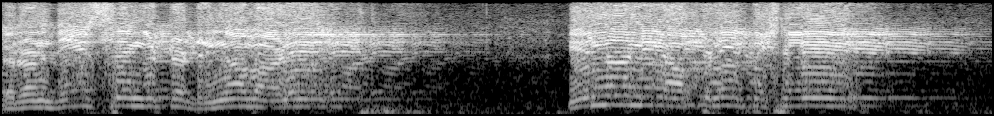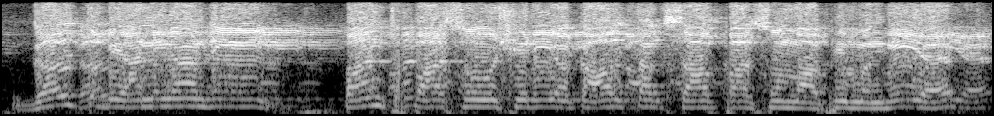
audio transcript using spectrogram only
ਰਣਜੀਤ ਸਿੰਘ ਢੱਡਰੀਆਂ ਵਾਲੇ, ਇਹਨਾਂ ਨੇ ਆਪਣੇ ਪਿਛਲੇ ਗਲਤ ਬਿਆਨੀਆਂ ਦੀ ਪੰਥ ਪਾਸੋਂ, ਸ਼੍ਰੀ ਅਕਾਲ ਤਖਤ ਸਾਹਿਬ ਪਾਸੋਂ ਮਾਫੀ ਮੰਗੀ ਹੈ।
